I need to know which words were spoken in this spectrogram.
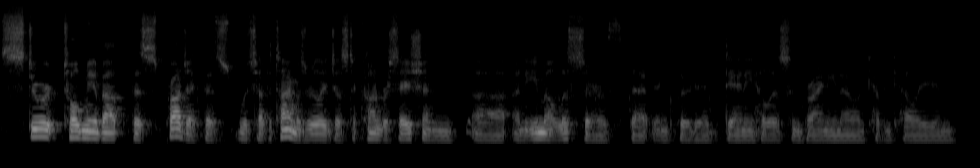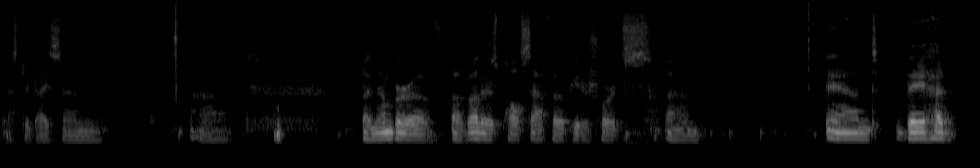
Stewart told me about this project, which at the time was really just a conversation, uh, an email listserv that included Danny Hillis and Brian Eno and Kevin Kelly and Esther Dyson, uh, a number of, of others, Paul Saffo, Peter Schwartz. Um, and they had,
